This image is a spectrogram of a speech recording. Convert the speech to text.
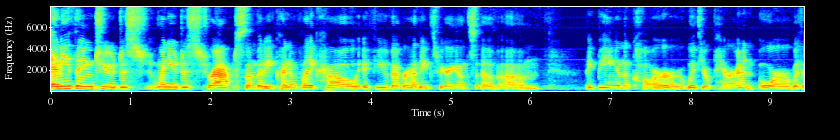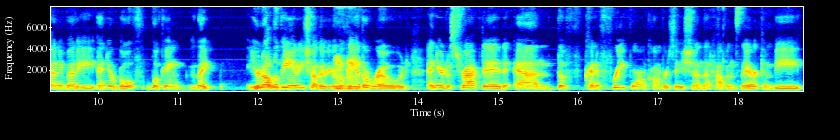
anything to dis- when you distract somebody kind of like how if you've ever had the experience of um like being in the car with your parent or with anybody and you're both looking like you're not looking at each other you're looking Mhm. at the road and you're distracted and the f- kind of free form conversation that happens there can be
